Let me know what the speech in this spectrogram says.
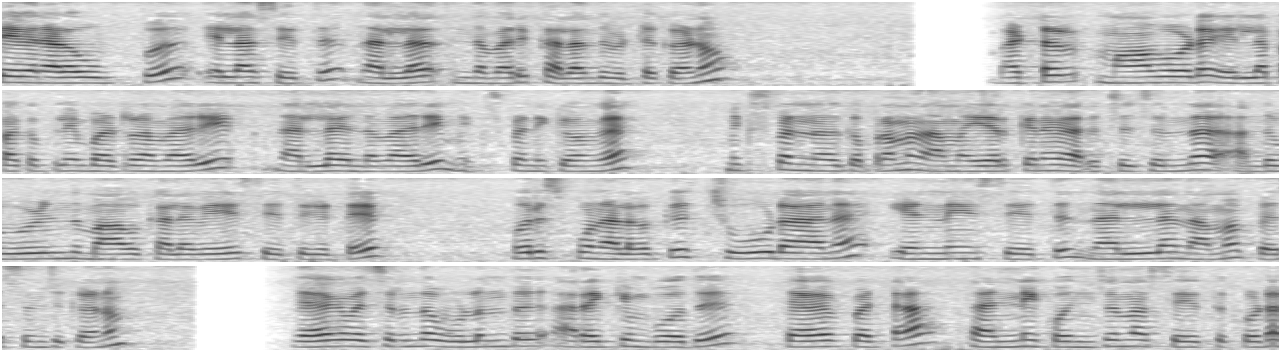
தேவையான அளவு உப்பு எல்லாம் சேர்த்து நல்லா இந்த மாதிரி கலந்து விட்டுக்கணும். பட்டர் மாவோட எல்லா பக்கத்துலேயும் பட்டுற மாதிரி நல்லா இந்த மாதிரி மிக்ஸ் பண்ணிக்கோங்க. மிக்ஸ் பண்ணதுக்கப்புறமா நம்ம ஏற்கனவே அரைச்சி வச்சுருந்த அந்த உளுந்து மாவு கலவையே சேர்த்துக்கிட்டு ஒரு ஸ்பூன் அளவுக்கு சூடான எண்ணெயும் சேர்த்து நல்லா நம்ம பிசைஞ்சுக்கணும். வேக வச்சுருந்த உளுந்து அரைக்கும் போது தேவைப்பட்டால் தண்ணி கொஞ்சமாக சேர்த்து கூட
